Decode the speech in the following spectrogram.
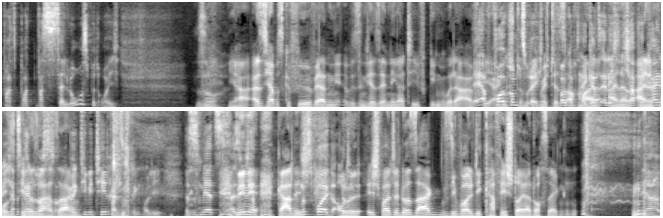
was, was, was ist denn los mit euch? So. Ja, also ich habe das Gefühl, wir, werden, wir sind hier sehr negativ gegenüber der AfD Ja, vollkommen zu Recht. Ich möchte jetzt vollkommen, auch mal ganz ehrlich, eine, ich habe keine, ich hab positive keine Lust, sagen. Objektivität reinzubringen, Olli. Das ist mir jetzt. Also nee, nee, hab, gar nicht. vorher geoutet. Null. Ich wollte nur sagen, sie wollen die Kaffeesteuer noch senken. Ja,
